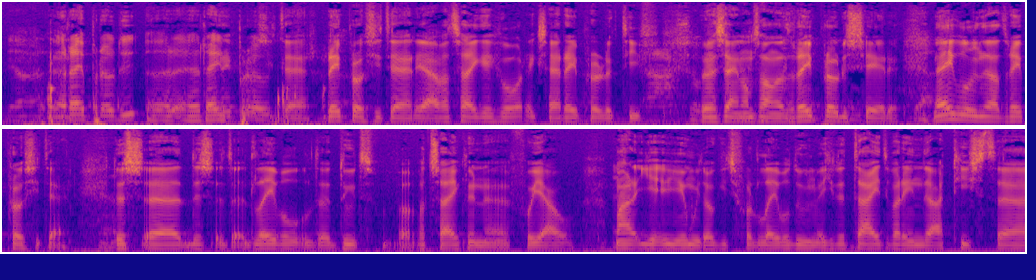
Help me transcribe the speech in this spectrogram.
Ja, reprodu uh, reproducitair. Reproducitair, ja, wat zei ik even hoor? Ik zei reproductief. Ja, we zijn ons aan het reproduceren. Nee, ik wil inderdaad reproducitair. Ja. Dus, uh, dus het, het, label doet wat zij kunnen voor jou. Maar je, je moet ook iets voor het label doen. Weet je, de tijd waarin de artiest uh,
